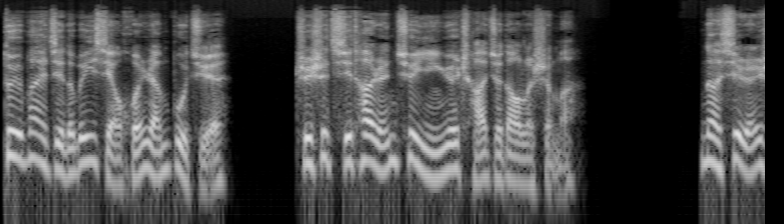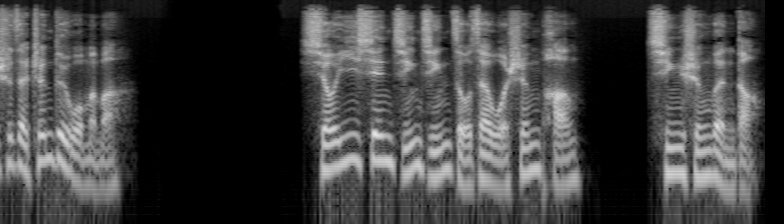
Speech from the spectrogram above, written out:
对外界的危险浑然不觉。只是其他人却隐约察觉到了什么，那些人是在针对我们吗？小医仙紧紧走在我身旁，轻声问道。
